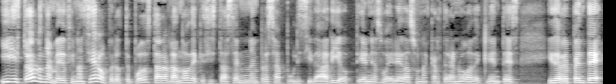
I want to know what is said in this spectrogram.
Y estoy hablando del medio financiero, pero te puedo estar hablando de que si estás en una empresa de publicidad y obtienes o heredas una cartera nueva de clientes y de repente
